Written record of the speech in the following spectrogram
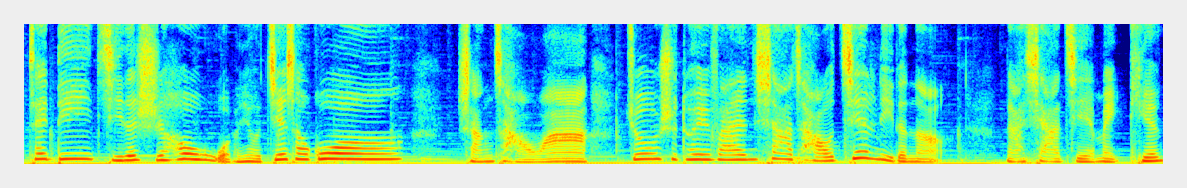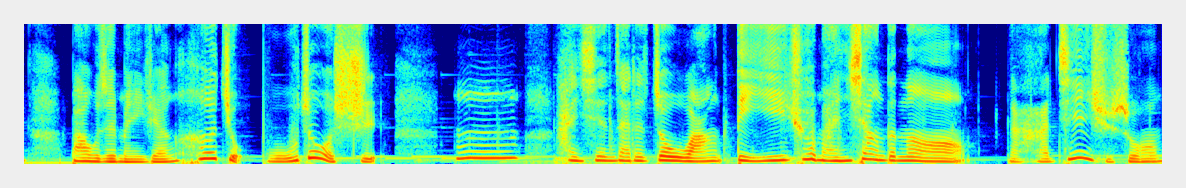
在第一集的时候我们有介绍过哦。商朝啊，就是推翻夏朝建立的呢。那夏桀每天抱着美人喝酒不做事，嗯，和现在的纣王的确蛮像的呢。那他继续说，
